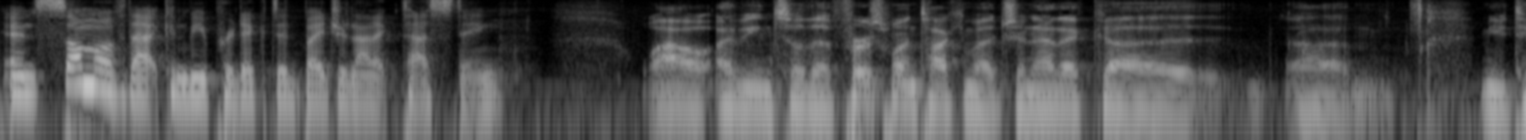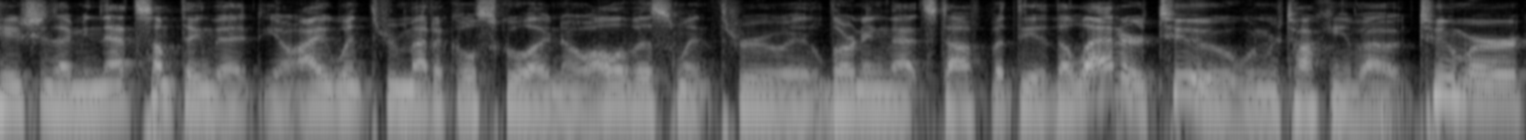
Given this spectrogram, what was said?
and some of that can be predicted by genetic testing. Wow. I mean, so the first one talking about genetic uh, um, mutations. I mean, that's something that you know I went through medical school. I know all of us went through learning that stuff. But the the latter too, when we're talking about tumor,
